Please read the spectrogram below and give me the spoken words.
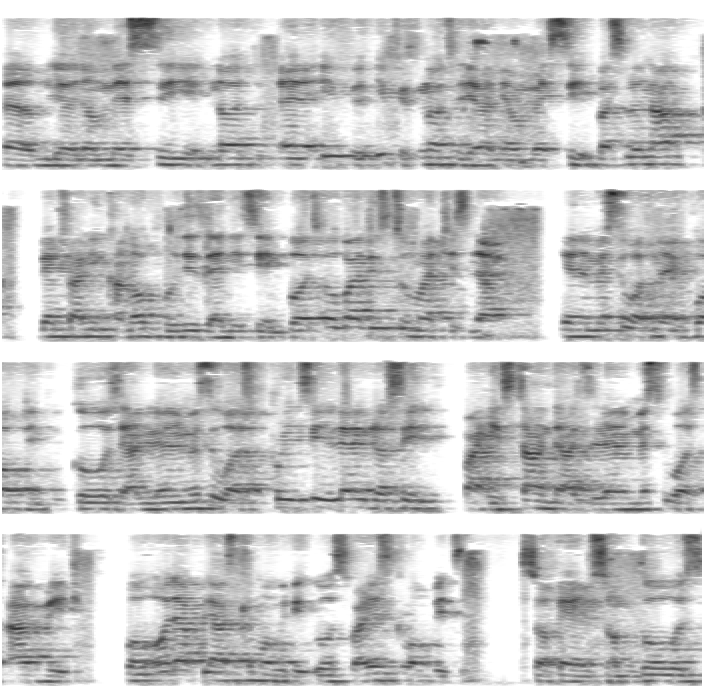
um, Lionel Messi. Not uh, if if it's not Lionel Messi, Barcelona eventually cannot produce anything. But over these two matches now, Lionel Messi was not involved in the goals, and Lionel Messi was pretty. Let me just say, by his standards, Lionel Messi was average. But other players came up with the goals. Suarez came up with some, um, some goals.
